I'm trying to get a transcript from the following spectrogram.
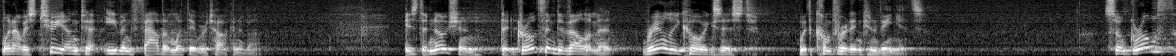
when I was too young to even fathom what they were talking about is the notion that growth and development rarely coexist with comfort and convenience. So, growth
